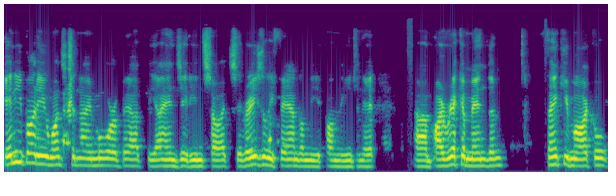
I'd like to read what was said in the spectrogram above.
Anybody who wants to know more about the ANZ insights, they're easily found on the on the internet. Um, I recommend them. Thank you, Michael,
